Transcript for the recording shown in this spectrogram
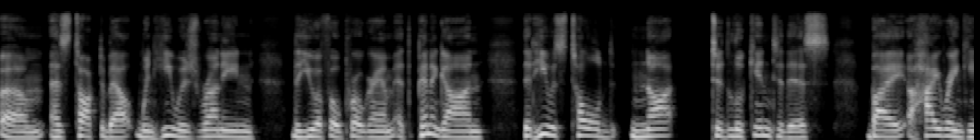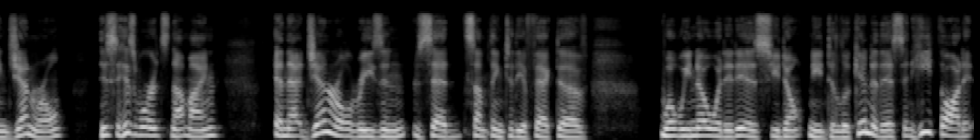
um, has talked about when he was running the UFO program at the Pentagon, that he was told not to look into this by a high ranking general. This is his words, not mine. And that general reason said something to the effect of, well, we know what it is, so you don't need to look into this. And he thought it,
